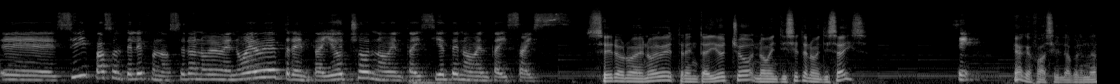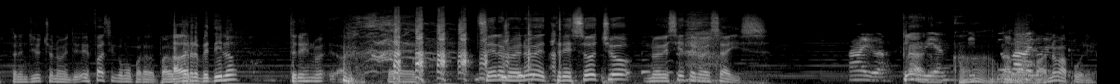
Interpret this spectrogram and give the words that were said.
Eh, sí, paso el teléfono 099 38 97 96. 099 38 97 96. Sí, Mira qué fácil de aprender. 38 97. Es fácil como para, para A ver, repetilo. 39 ah, eh, 099 38 97 96. ahí va. Claro. Muy bien. Ah, no, No, no me apure.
